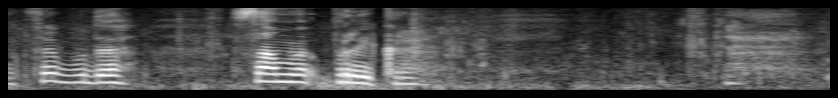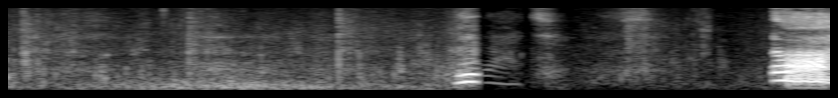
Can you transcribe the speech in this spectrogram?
Оце буде саме прикре. А!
